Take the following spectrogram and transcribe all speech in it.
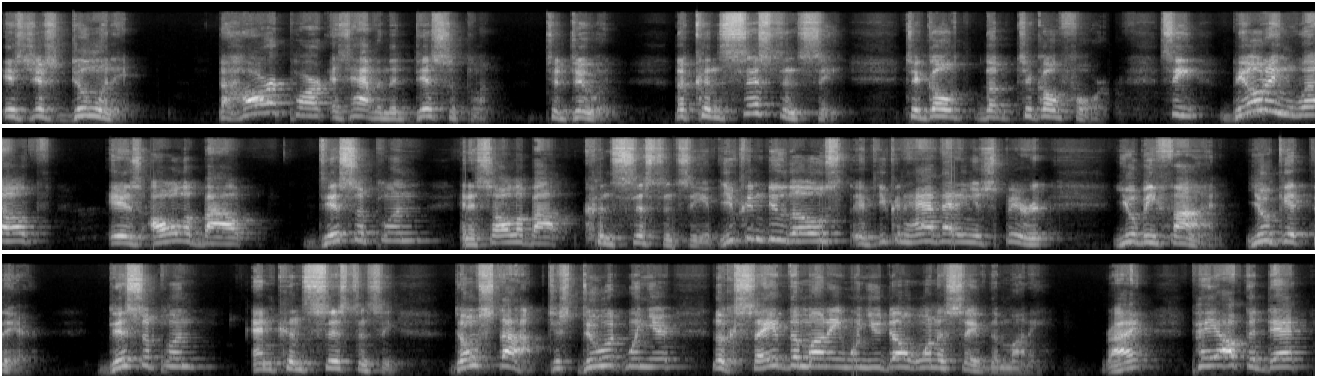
is just doing it. The hard part is having the discipline to do it, the consistency to go the, to go for it. See, building wealth is all about discipline and it's all about consistency. If you can do those, if you can have that in your spirit, you'll be fine. You'll get there. Discipline and consistency. Don't stop. Just do it when you're, look, save the money when you don't want to save the money, right? Pay off the debt.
